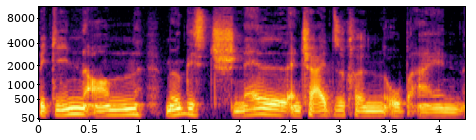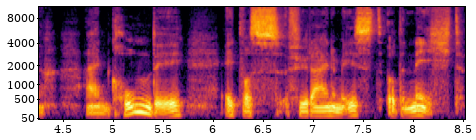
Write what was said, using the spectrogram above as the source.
Beginn an möglichst schnell entscheiden zu können, ob ein, ein Kunde etwas für einen ist oder nicht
